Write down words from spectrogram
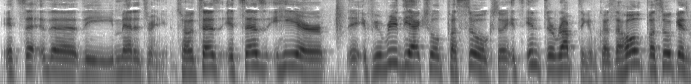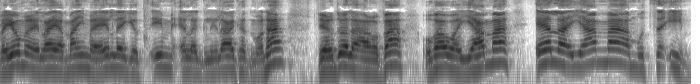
it's uh, the the Mediterranean. So it says it says here if you read the actual pasuk, so it's interrupting it because the whole pasuk is Vayomer Elai Amayim Haele Yotzim El Glila Kadmona V'Yerdu El Arava Uvawa Yama El Yama Mutzaim.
